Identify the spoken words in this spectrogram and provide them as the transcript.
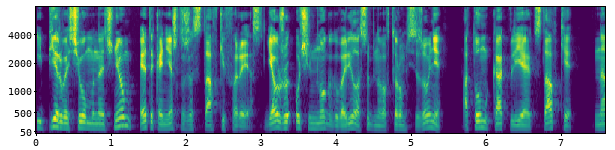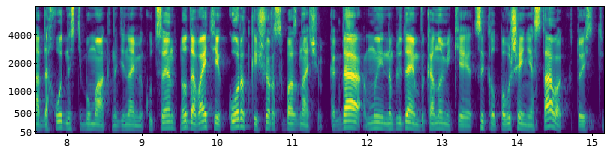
И первое, с чего мы начнем, это, конечно же, ставки ФРС. Я уже очень много говорил, особенно во втором сезоне, о том, как влияют ставки на доходности бумаг, на динамику цен. Но давайте коротко еще раз обозначим. Когда мы наблюдаем в экономике цикл повышения ставок, то есть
